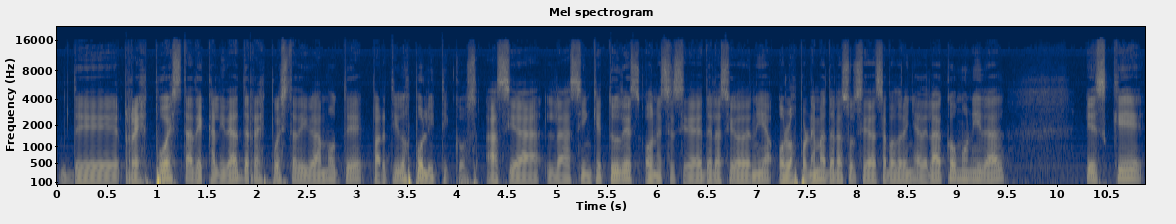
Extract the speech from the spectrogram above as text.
de respuesta, de calidad de respuesta, digamos, de partidos políticos hacia las inquietudes o necesidades de la ciudadanía o los problemas de la sociedad salvadoreña, de la comunidad, es que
